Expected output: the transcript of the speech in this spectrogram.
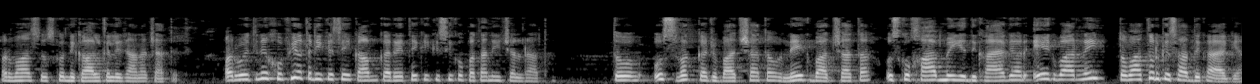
اور وہاں سے اس کو نکال کر لے جانا چاہتے تھے۔ اور وہ اتنے خفیہ طریقے سے یہ کام کر رہے تھے کہ کسی کو پتا نہیں چل رہا تھا۔ تو اس وقت کا جو بادشاہ تھا، وہ نیک بادشاہ تھا۔ اس کو خواب میں یہ دکھایا گیا اور ایک بار نہیں، تواتر کے ساتھ دکھایا گیا۔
